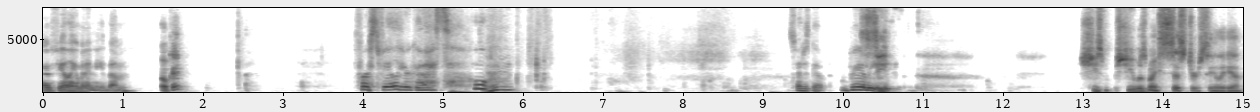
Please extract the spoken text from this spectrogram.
I have a feeling I'm going to need them. Okay. First failure, guys. So I just go, really? See- She's she was my sister, Celia.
